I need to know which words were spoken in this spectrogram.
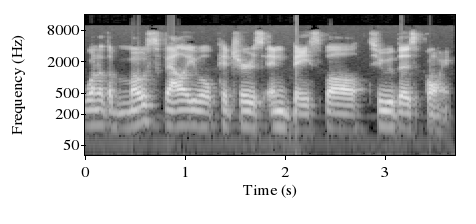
one of the most valuable pitchers in baseball to this point.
